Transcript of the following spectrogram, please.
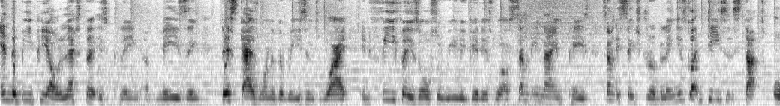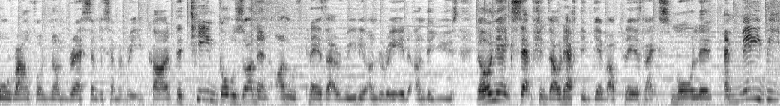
in the BPL Leicester is playing amazing. This guy is one of the reasons why. In FIFA is also really good as well. 79 pace, 76 dribbling. He's got decent stats all round for non-rare 77 rated card. The team goes on and on with players that are really underrated, underused. The only exceptions I would have to give are players like Smalling and maybe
